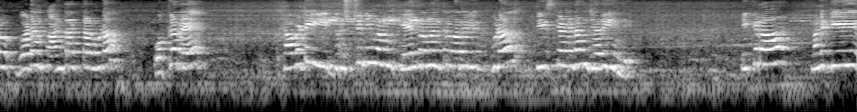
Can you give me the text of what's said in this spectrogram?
గోడౌన్ కాంట్రాక్టర్ కూడా ఒకరే కాబట్టి ఈ దృష్టిని మనం కేంద్ర మంత్రి వర్యులకు కూడా తీసుకెళ్ళడం జరిగింది. ఇక్కడ మనకి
